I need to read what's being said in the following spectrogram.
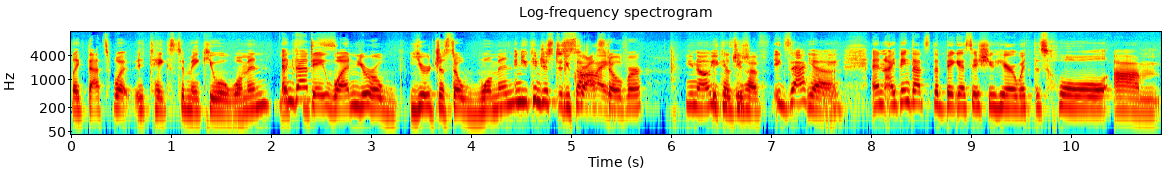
like that's what it takes to make you a woman. Like that's- day one, you're a you're just a woman, And you can just decide. you crossed over. You know Because you just- have- exactly yeah. and i think that's the biggest issue here with this whole um,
